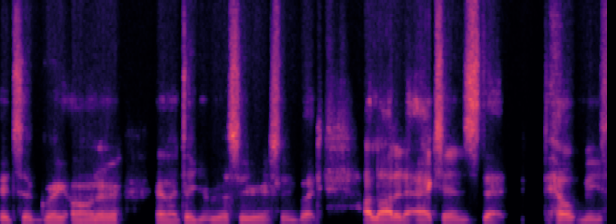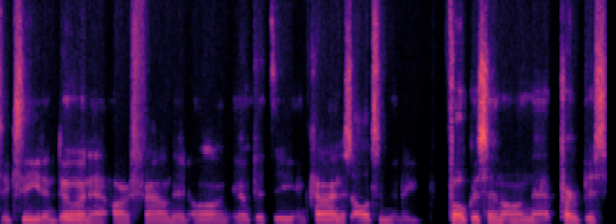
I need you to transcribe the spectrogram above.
it's a great honor and I take it real seriously. But a lot of the actions that help me succeed in doing that are founded on empathy and kindness, ultimately focusing on that purpose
